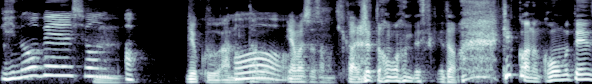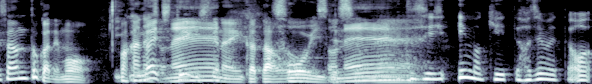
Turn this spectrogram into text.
リノベーション、うん、あよくあの多分山下さんも聞かれると思うんですけど 結構あの工務店さんとかでもいまいち定義してない方多いですよね。私今聞いて初めてあ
